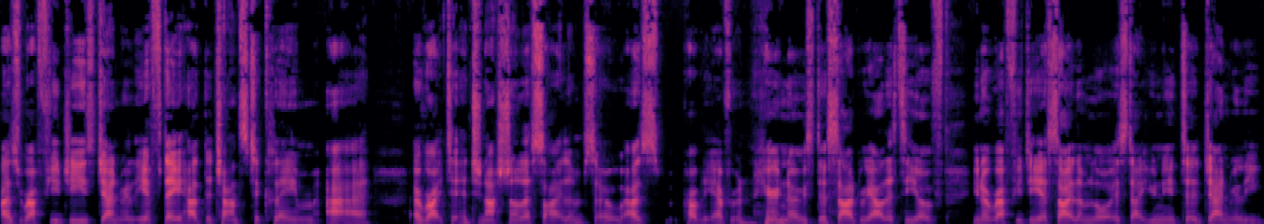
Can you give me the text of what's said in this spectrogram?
as refugees generally if they had the chance to claim uh, a right to international asylum. So, as probably everyone here knows, the sad reality of, you know, refugee asylum law is that you need to generally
